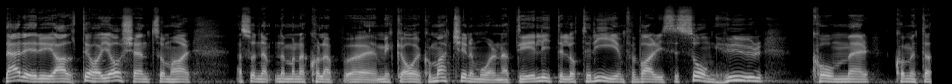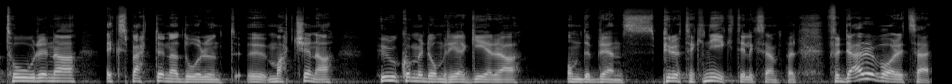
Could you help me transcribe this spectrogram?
Där är det ju alltid, har jag känt som har Alltså när, när man har kollat på eh, mycket AIK-matcher genom åren, att det är lite lotteri inför varje säsong. Hur kommer kommentatorerna, experterna då runt eh, matcherna, hur kommer de reagera om det bränns pyroteknik till exempel? För där har det varit så här,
